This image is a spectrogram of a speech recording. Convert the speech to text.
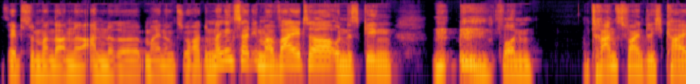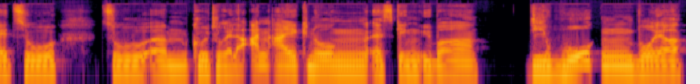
selbst wenn man da eine andere Meinung zu hat. Und dann ging es halt immer weiter und es ging von Transfeindlichkeit zu, zu ähm, kultureller Aneignung. Es ging über die Woken, wo er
